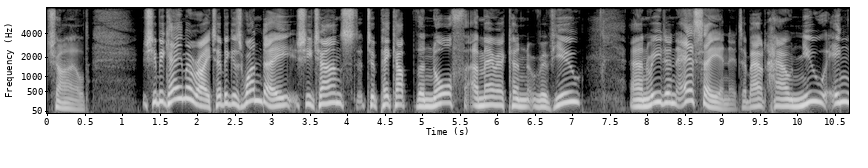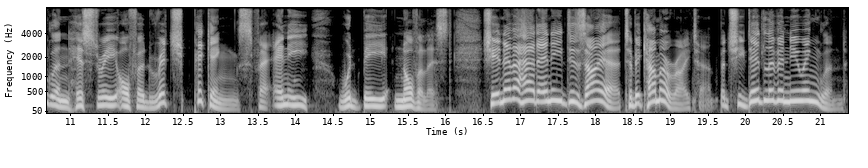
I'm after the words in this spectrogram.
Child. She became a writer because one day she chanced to pick up the North American Review and read an essay in it about how New England history offered rich pickings for any would be novelist. She had never had any desire to become a writer, but she did live in New England.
